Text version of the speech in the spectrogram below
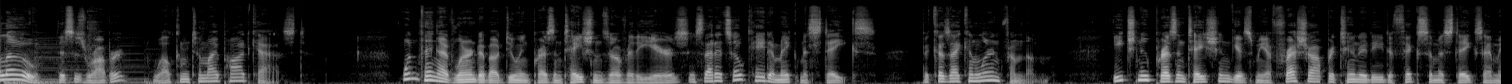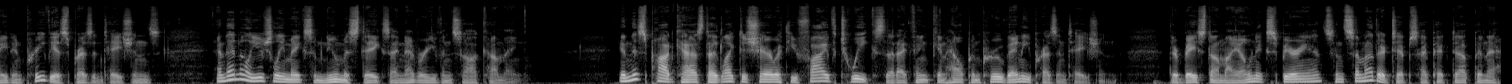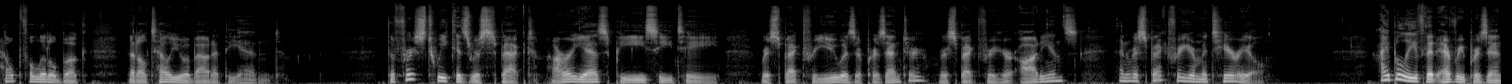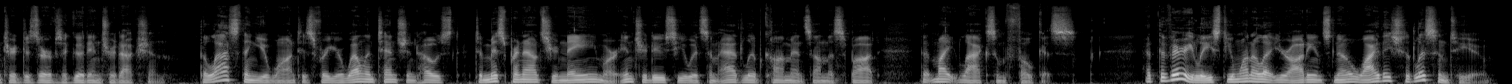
Hello, this is Robert. Welcome to my podcast. One thing I've learned about doing presentations over the years is that it's okay to make mistakes, because I can learn from them. Each new presentation gives me a fresh opportunity to fix some mistakes I made in previous presentations, and then I'll usually make some new mistakes I never even saw coming. In this podcast, I'd like to share with you five tweaks that I think can help improve any presentation. They're based on my own experience and some other tips I picked up in a helpful little book that I'll tell you about at the end. The first tweak is respect, R E S P E C T. Respect for you as a presenter, respect for your audience, and respect for your material. I believe that every presenter deserves a good introduction. The last thing you want is for your well intentioned host to mispronounce your name or introduce you with some ad lib comments on the spot that might lack some focus. At the very least, you want to let your audience know why they should listen to you.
